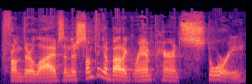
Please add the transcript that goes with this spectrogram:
from their lives. And there's something about a grandparent's story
